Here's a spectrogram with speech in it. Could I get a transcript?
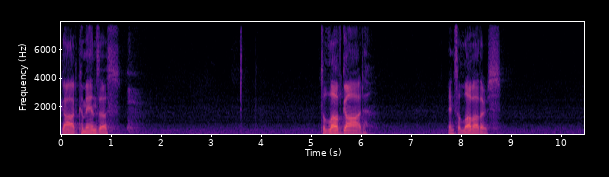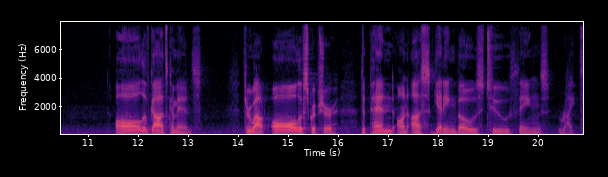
God commands us to love God and to love others. All of God's commands throughout all of Scripture depend on us getting those two things right.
